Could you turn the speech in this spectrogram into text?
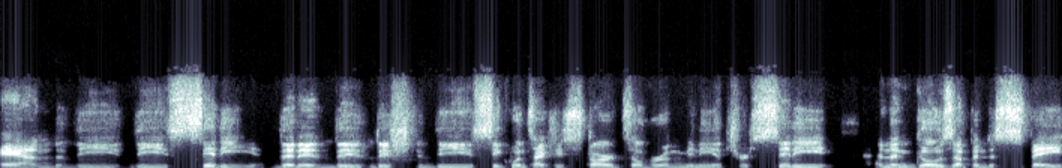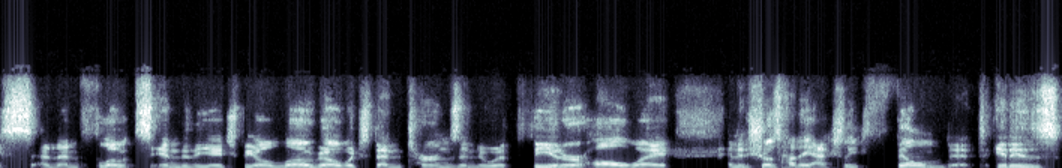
and the the city that it the the, the sequence actually starts over a miniature city and then goes up into space and then floats into the HBO logo which then turns into a theater hallway and it shows how they actually filmed it it is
